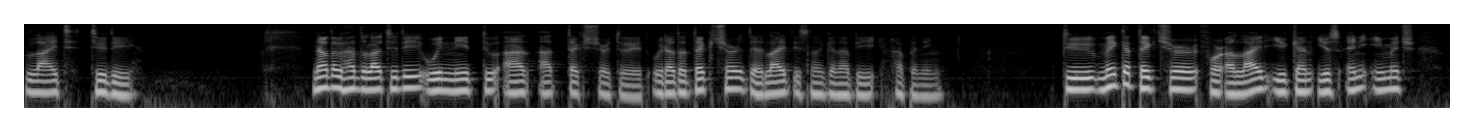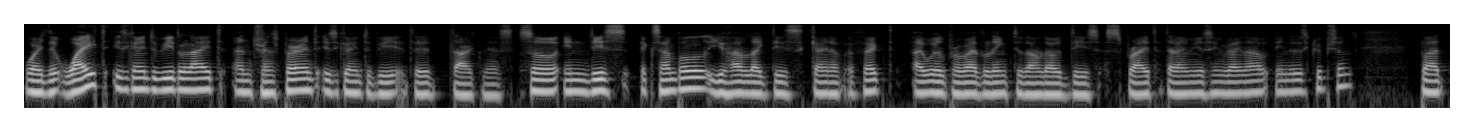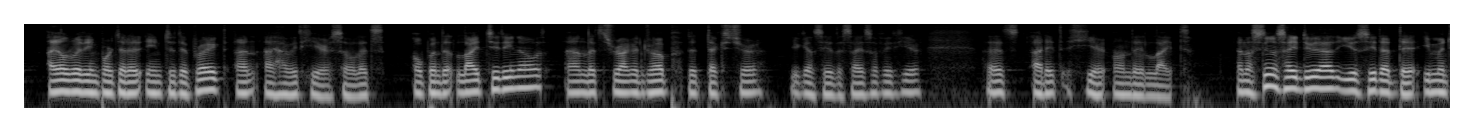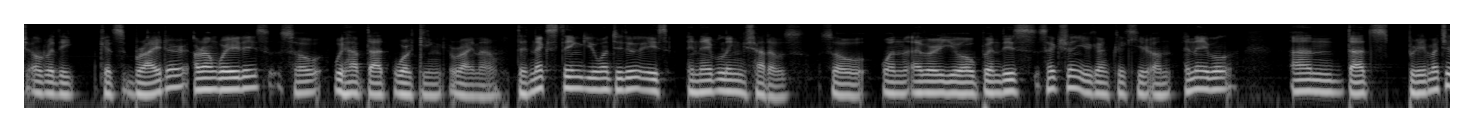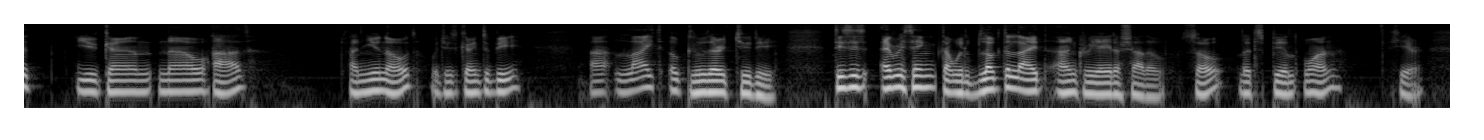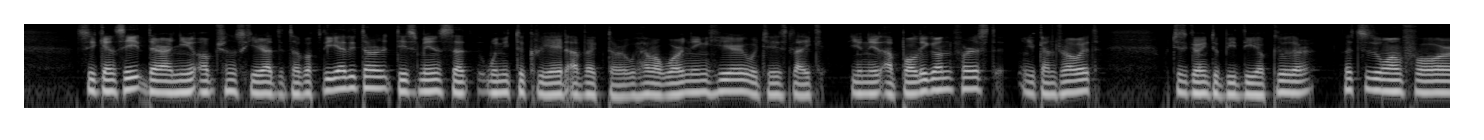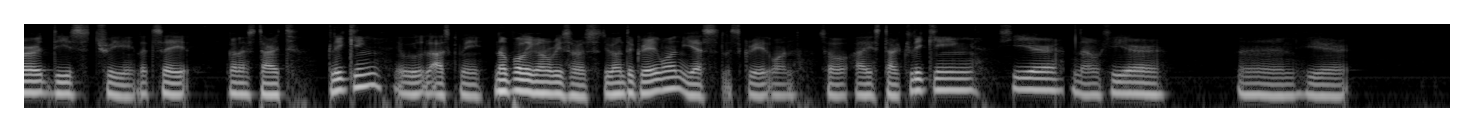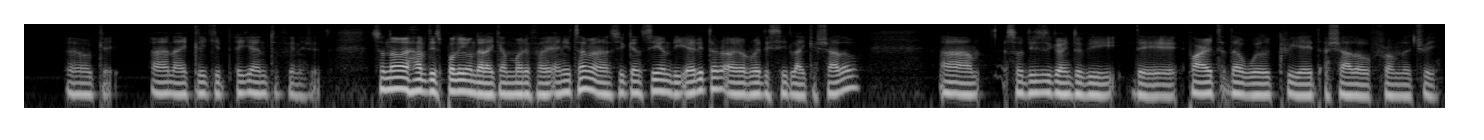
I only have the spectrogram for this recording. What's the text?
light 2D. Now that we have the light 2D, we need to add a texture to it. Without a texture, the light is not gonna be happening. To make a texture for a light, you can use any image where the white is going to be the light and transparent is going to be the darkness. So in this example, you have like this kind of effect I will provide a link to download this sprite that I'm using right now in the description, but I already imported it into the project and I have it here. So let's open the light 2D node and let's drag and drop the texture. You can see the size of it here. Let's add it here on the light. And as soon as I do that, you see that the image already gets brighter around where it is. So we have that working right now. The next thing you want to do is enabling shadows. So whenever you open this section, you can click here on enable and that's pretty much it. You can now add a new node, which is going to be a light occluder 2D. This is everything that will block the light and create a shadow. So let's build one here. So you can see there are new options here at the top of the editor. This means that we need to create a vector. We have a warning here, which is like you need a polygon first. You can draw it, which is going to be the occluder. Let's do one for this tree. Let's say I'm gonna start clicking. It will ask me, no polygon resource. Do you want to create one? Yes, let's create one. So I start clicking here, now here, and here. Okay, and I click it again to finish it. So now I have this polygon that I can modify anytime. And as you can see on the editor, I already see like a shadow. Um, so this is going to be the part that will create a shadow from the tree.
